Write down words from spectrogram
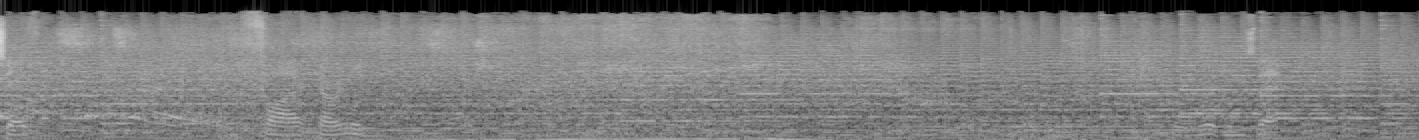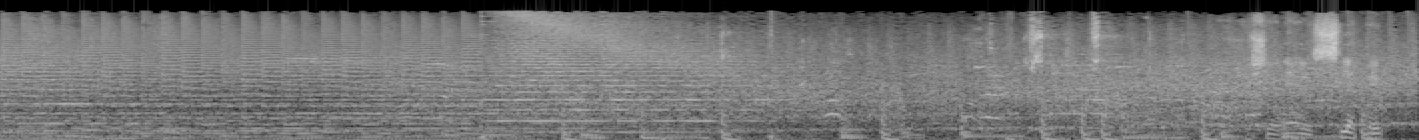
Zaytsev on fire currently. Ribbons there. Chanel is slipping.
